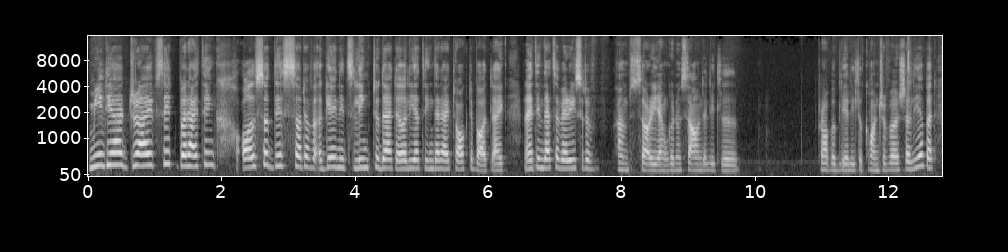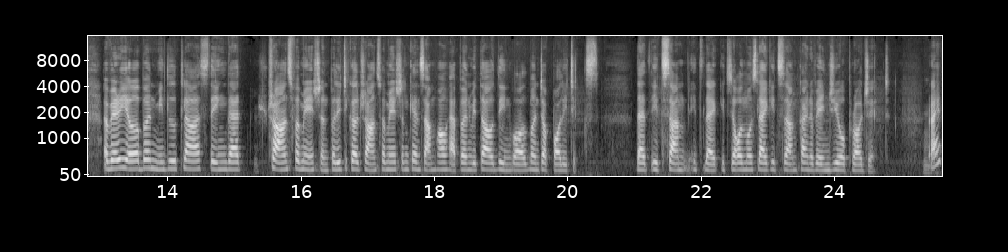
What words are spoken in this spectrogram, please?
Media drives it, but I think also this sort of, again, it's linked to that earlier thing that I talked about, like, and I think that's a very sort of, I'm sorry, I'm going to sound a little probably a little controversial here, but a very urban middle class thing that transformation, political transformation can somehow happen without the involvement of politics. That it's some, it's like, it's almost like it's some kind of NGO project, mm. right?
